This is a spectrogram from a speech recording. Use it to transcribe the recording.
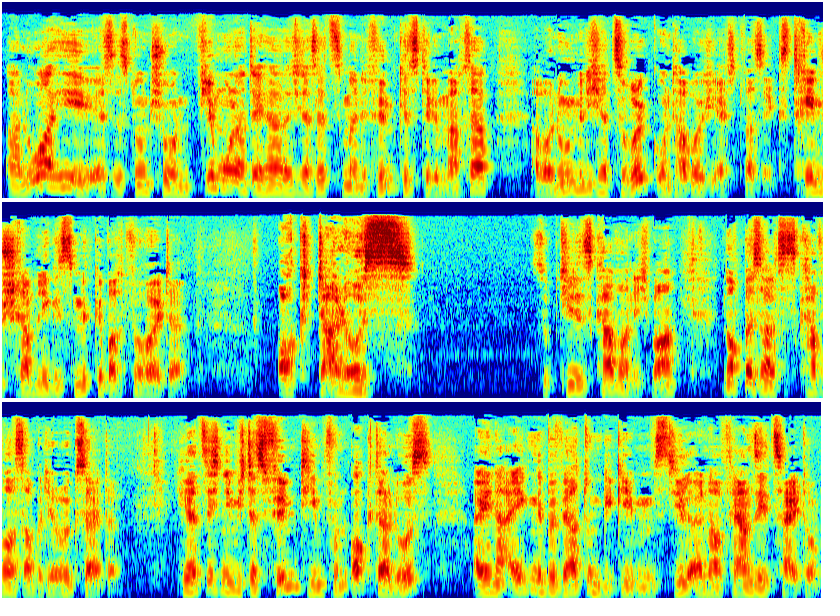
Aloha he, es ist nun schon vier Monate her, dass ich das letzte Mal eine Filmkiste gemacht habe, aber nun bin ich ja zurück und habe euch etwas extrem Schrabbeliges mitgebracht für heute. Octalus! Subtiles Cover, nicht wahr? Noch besser als das Cover ist aber die Rückseite. Hier hat sich nämlich das Filmteam von Octalus eine eigene Bewertung gegeben im Stil einer Fernsehzeitung.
